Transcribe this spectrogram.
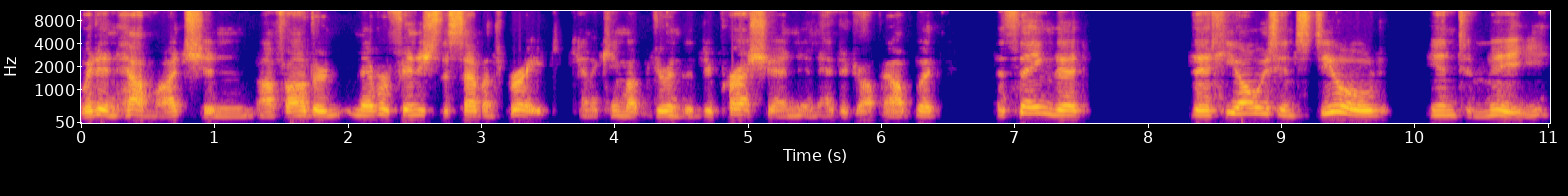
we didn't have much. And my father never finished the seventh grade. Kind of came up during the depression and had to drop out. But the thing that that he always instilled into me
